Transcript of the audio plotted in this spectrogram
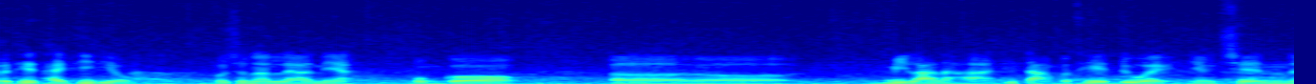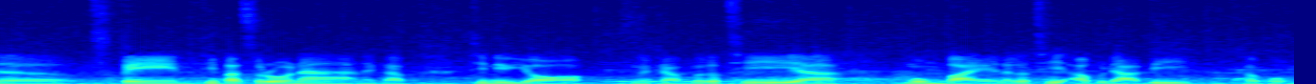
ประเทศไทยที่เดียว เพราะฉะนั้นแล้วเนี่ยผมก็ มีร้านอาหารที่ต่างประเทศด้วย อย่างเช่นสเปนที่บาร์เซโลนานะครับที่นิวยอร์กนะครับแล้วก็ที่มุมไบแล้วก็ที่อาบูดาบีครับผม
